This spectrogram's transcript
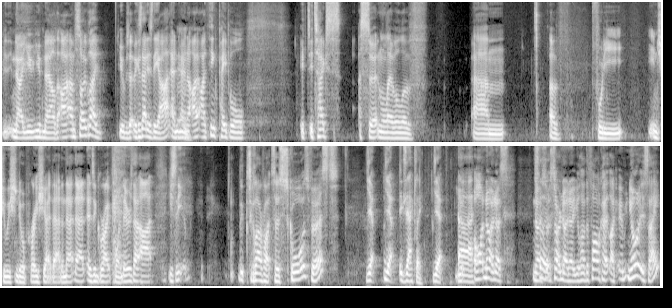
no, you you've nailed it. I, I'm so glad you observed because that is the art, and and I, I think people it, it takes a certain level of um of footy intuition to appreciate that, and that that is a great point. There is that art. You see, to clarify, so scores first. Yep, yep, exactly. Yeah. Yeah. Uh, oh no, no, no. so- So, sorry, no, no. You'll have the final code. Like you know what it say?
